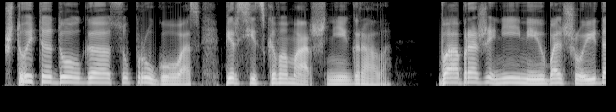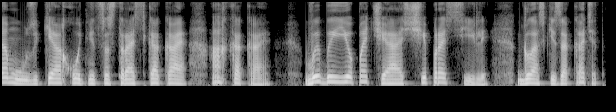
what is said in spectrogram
Что это долго супруга у вас персидского марш не играла? Воображение имею большое, и до музыки охотница страсть какая. Ах, какая! Вы бы ее почаще просили. Глазки закатят,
